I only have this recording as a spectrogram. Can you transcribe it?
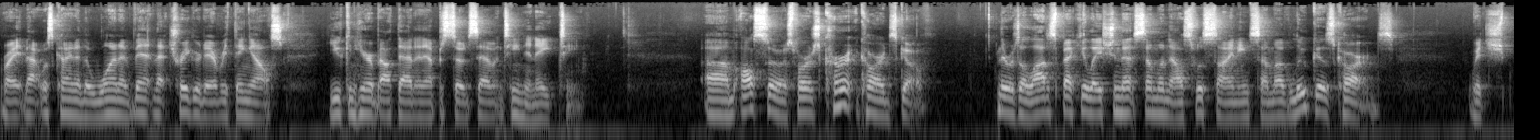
Right, that was kind of the one event that triggered everything else. You can hear about that in episode 17 and 18. Um, also, as far as current cards go, there was a lot of speculation that someone else was signing some of Luka's cards, which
